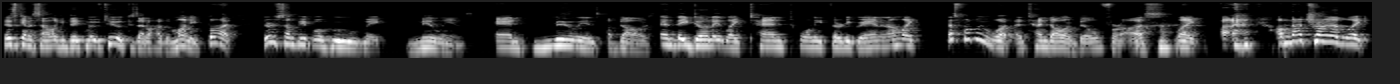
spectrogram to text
this is gonna sound like a dick move too, because I don't have the money. But there are some people who make millions and millions of dollars, and they donate like 10, 20, 30 grand, and I'm like, that's probably what a ten dollar bill for us. like, I, I'm not trying to like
